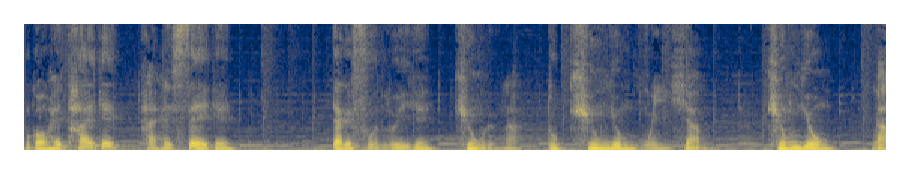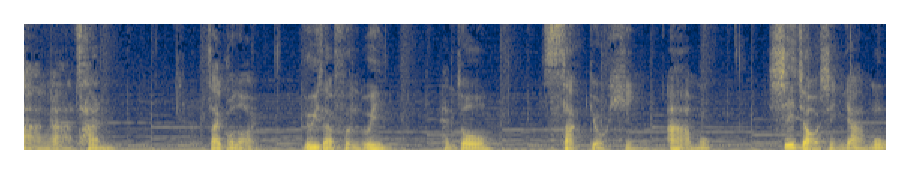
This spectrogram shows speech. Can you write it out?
不管是大嘅还是小嘅，一个分类嘅恐龙啊，都强勇危险，强勇牙牙餐。再过来，有一只分类叫做十角形亚目。四角形亚目，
